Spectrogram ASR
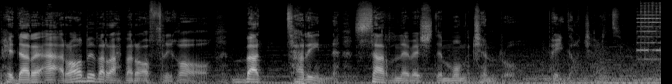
پدر اعراب و رهبر آفریقا بدترین سرنوشت ممکن رو پیدا کرد.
